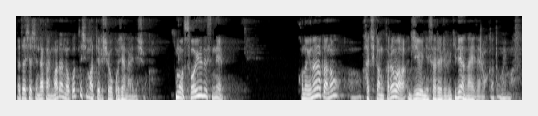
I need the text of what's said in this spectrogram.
私たちの中にまだ残ってしまっている証拠じゃないでしょうか。もうそういうですね、この世の中の価値観からは自由にされるべきではないだろうかと思います。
